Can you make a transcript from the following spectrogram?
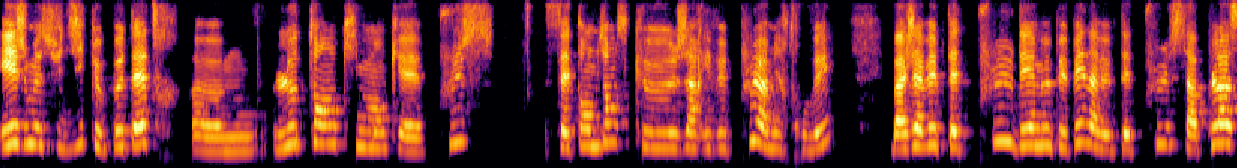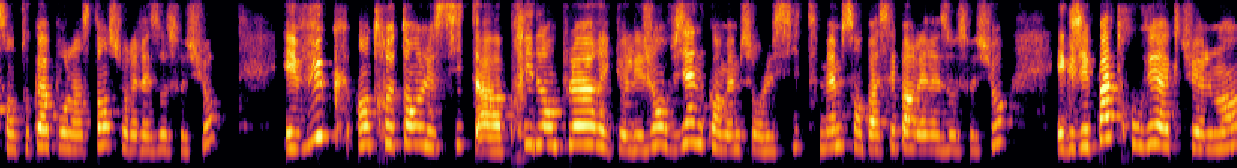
Et je me suis dit que peut-être euh, le temps qui me manquait, plus cette ambiance que j'arrivais plus à m'y retrouver, bah, j'avais peut-être plus, DMEPP n'avait peut-être plus sa place, en tout cas pour l'instant, sur les réseaux sociaux. Et vu qu'entre-temps, le site a pris de l'ampleur et que les gens viennent quand même sur le site, même sans passer par les réseaux sociaux, et que je n'ai pas trouvé actuellement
